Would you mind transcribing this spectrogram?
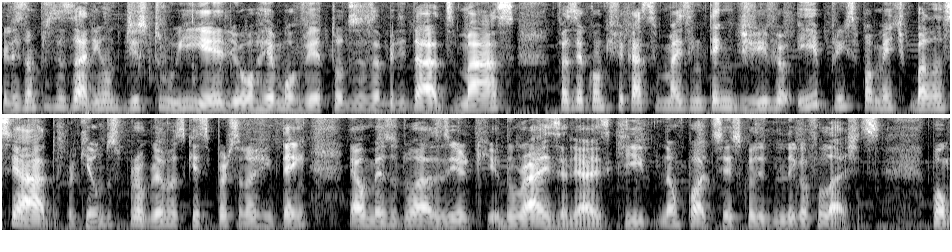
eles não precisariam destruir ele ou remover todas as habilidades, mas fazer com que ficasse mais entendível e principalmente balanceado, porque um dos problemas que esse personagem tem é o mesmo do Azir, do Ryze, aliás, que não pode ser escolhido no League of Legends. Bom,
